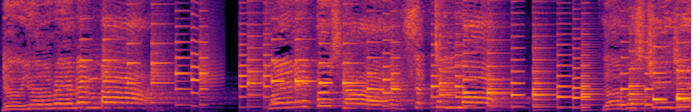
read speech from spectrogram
Do you remember 21st night, September? Love was changing.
